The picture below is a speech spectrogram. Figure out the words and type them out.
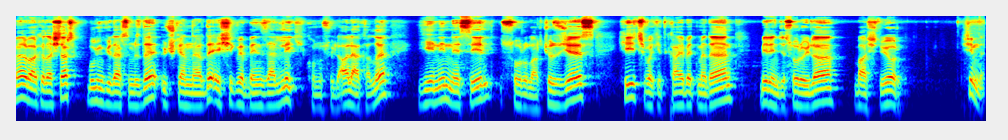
Merhaba arkadaşlar. Bugünkü dersimizde üçgenlerde eşlik ve benzerlik konusuyla alakalı yeni nesil sorular çözeceğiz. Hiç vakit kaybetmeden birinci soruyla başlıyorum. Şimdi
